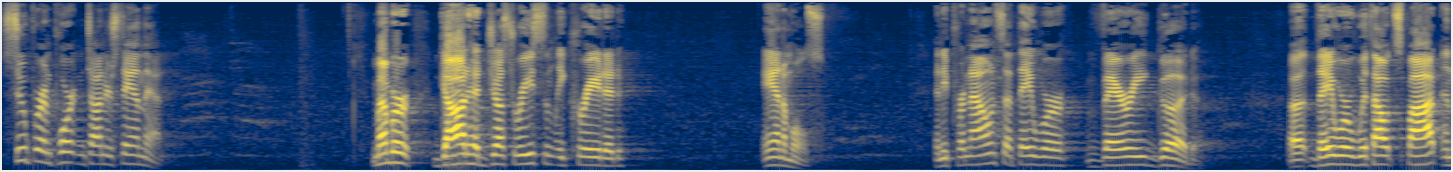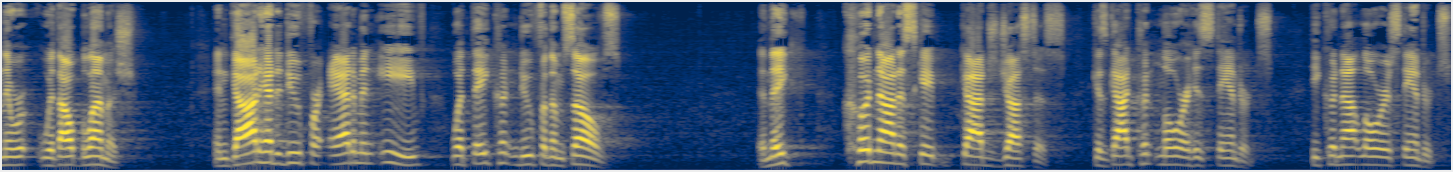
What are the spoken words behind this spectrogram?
Super important to understand that. Remember, God had just recently created animals, and He pronounced that they were very good. Uh, they were without spot and they were without blemish. And God had to do for Adam and Eve what they couldn't do for themselves. And they could not escape God's justice because God couldn't lower his standards. He could not lower his standards.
